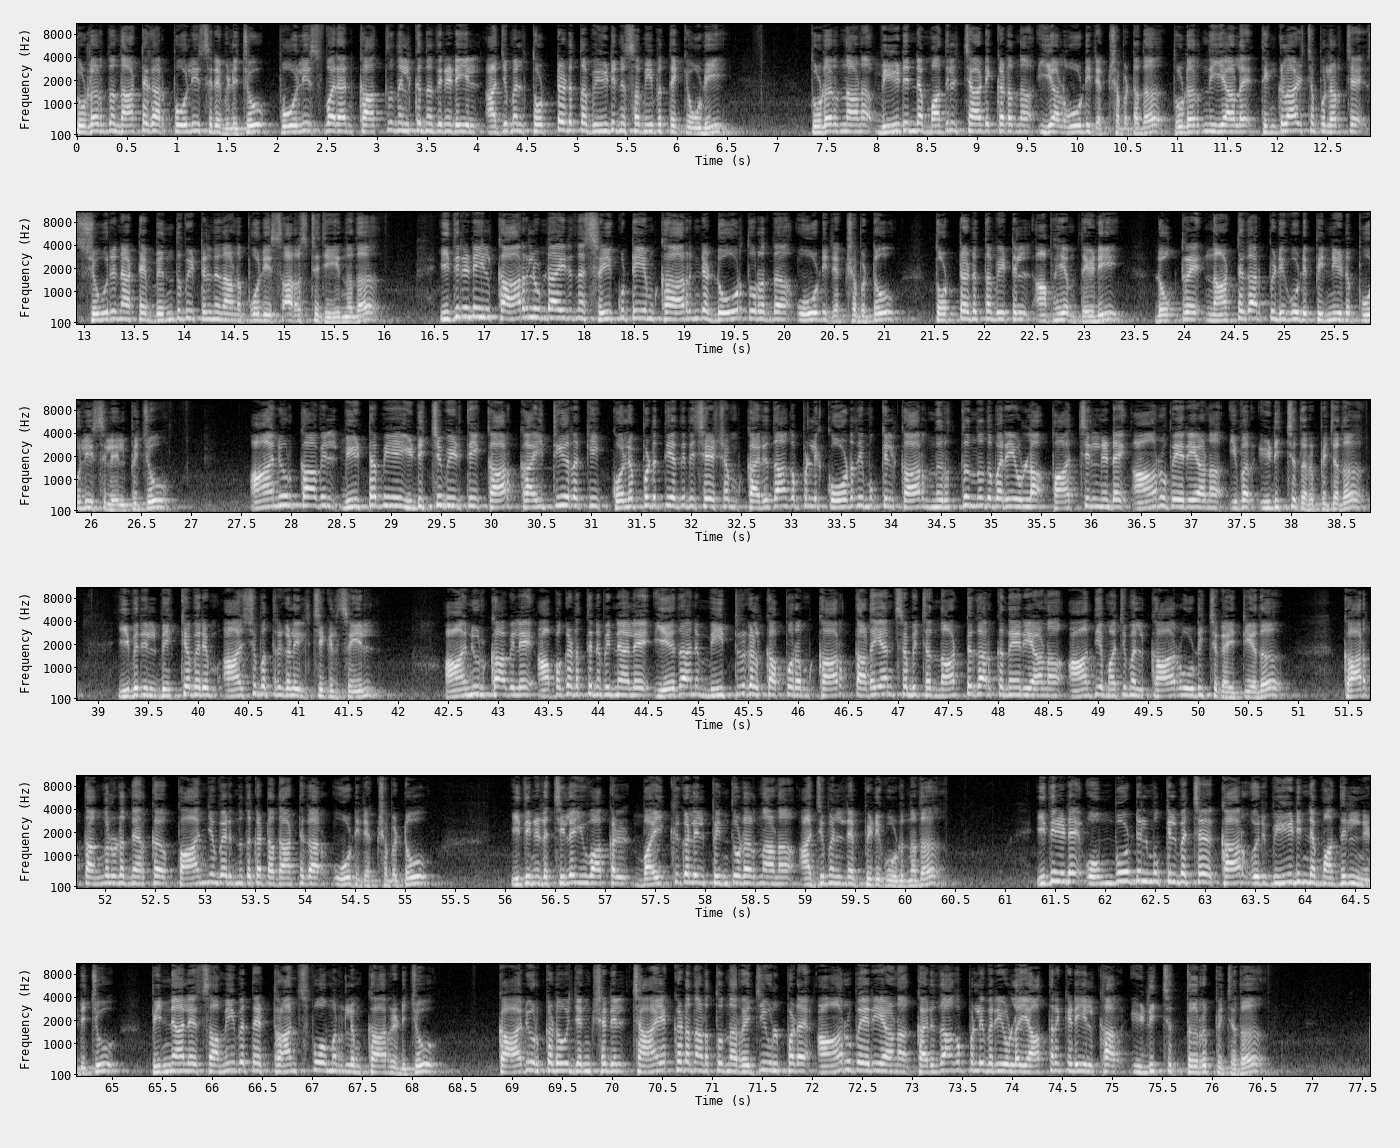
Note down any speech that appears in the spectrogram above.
തുടർന്ന് നാട്ടുകാർ പോലീസിനെ വിളിച്ചു. പോലീസ് വരാൻ കാത്തു നിൽക്കുന്നതിനിടയിൽ അജ്മൽ തൊട്ടടുത്ത വീടിന് സമീപത്തേക്ക് ഓടി. തുടർന്നാണ് വീടിന്റെ മതിൽ ചാടിക്കടന്ന് ഇയാൾ ഓടി രക്ഷപ്പെട്ടത്. തുടർന്ന് ഇയാളെ തിങ്കളാഴ്ച പുലർച്ചെ ശൂരനാട്ടെ ബന്ധുവീട്ടിൽ നിന്നാണ് പോലീസ് അറസ്റ്റ് ചെയ്യുന്നത്. ഇതിനിടയിൽ കാറിലുണ്ടായിരുന്ന ശ്രീകുട്ടിയും കാറിന്റെ ഡോർ തുറന്ന് ഓടി രക്ഷപ്പെട്ടു. തൊട്ടടുത്ത വീട്ടിൽ അഭയം തേടി ഡോക്ടറെ നാട്ടുകാർ പിടികൂടി പിന്നീട് പോലീസിൽ ഏൽപ്പിച്ചു. ആനൂർക്കാവിൽ വീട്ടമ്മയെ ഇടിച്ചു വീഴ്ത്തി കാർ കയറ്റിയിറക്കി കൊലപ്പെടുത്തിയതിനു ശേഷം കരുതാകപ്പള്ളി കോടതി മുക്കിൽ കാർ നിർത്തുന്നത് വരെയുള്ള പാച്ചിലിനിടെ ആറുപേരെയാണ് ഇവർ ഇടിച്ചു തെറിപ്പിച്ചത്. ഇവരിൽ മിക്കവരും ആശുപത്രികളിൽ ചികിത്സയിൽ. ആനൂർക്കാവിലെ അപകടത്തിന് പിന്നാലെ ഏതാനും മീറ്ററുകൾക്കപ്പുറം കാർ തടയാൻ ശ്രമിച്ച നാട്ടുകാർക്ക് നേരെയാണ് ആദ്യം അജ്മൽ കാർ ഓടിച്ചു കയറ്റിയത്. കാർ തങ്ങളുടെ നേർക്ക് പാഞ്ഞു വരുന്നത് കണ്ട നാട്ടുകാർ ഓടി രക്ഷപ്പെട്ടു. ഇതിനിടെ ചില യുവാക്കൾ ബൈക്കുകളിൽ പിന്തുടർന്നാണ് അജ്മലിനെ പിടികൂടുന്നത്. ഇതിനിടെ ഒമ്പോട്ടിൽ മുക്കിൽ വെച്ച് കാർ ഒരു വീടിന്റെ മതിലിനിടിച്ചു പിന്നാലെ സമീപത്തെ ട്രാൻസ്ഫോമറിലും കാർ ഇടിച്ചു. കാരൂർക്കടവ് ജംഗ്ഷനിൽ ചായക്കട നടത്തുന്ന റെജി ഉൾപ്പെടെ ആറുപേരെയാണ് കരുതാകപ്പള്ളി വരെയുള്ള യാത്രക്കിടയിൽ കാർ ഇടിച്ച് തെറിപ്പിച്ചത്.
